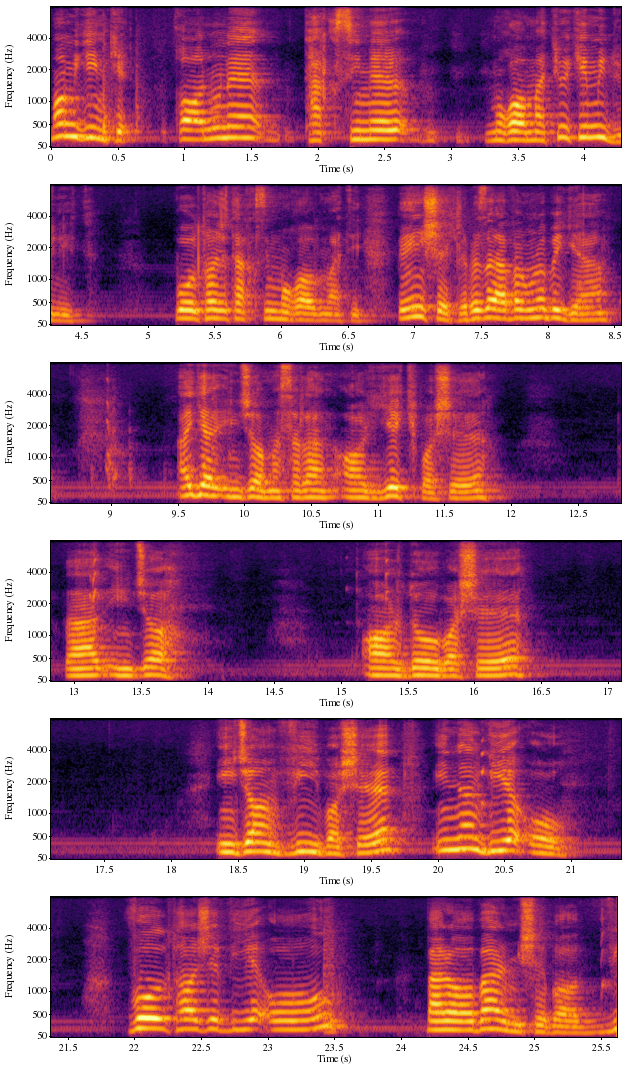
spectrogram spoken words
ما میگیم که قانون تقسیم مقاومتی رو که می‌دونید. ولتاژ تقسیم مقاومتی. به این شکل. بذار اول اونو بگم. اگر اینجا مثلا R1 باشه بعد اینجا R2 باشه. اینجا هم V باشه. اینم VO ولتاژ VO برابر میشه با V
